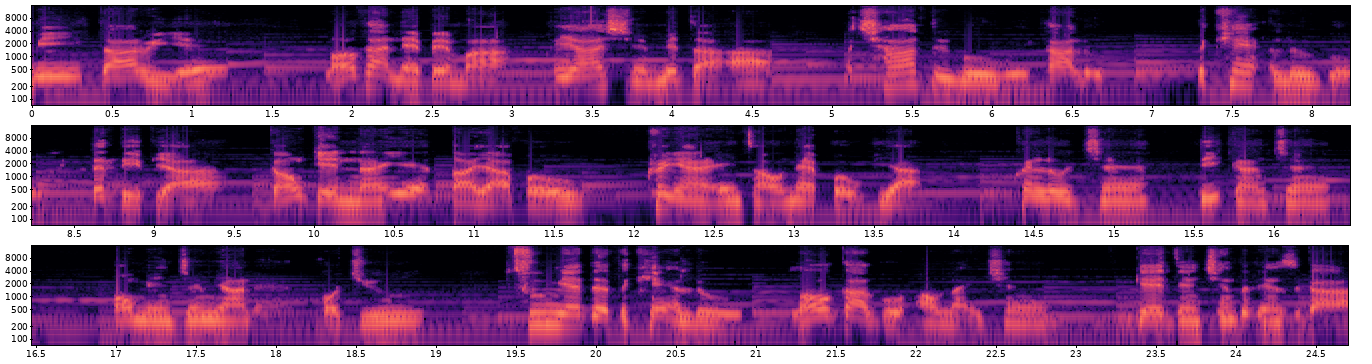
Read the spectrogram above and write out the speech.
မီးသားတွေရဲ့လောကနယ်ပယ်မှာဖျားရှင်မေတ္တာအားအခြားသူကိုဝေခလို့သခင်အလိုကိုတက်တည်ပြကောင်းကင်နန်းရဲ့တာယာပုံခရိယန်အိမ်ထောင်နဲ့ပုံပြခွင့်လွှတ်ခြင်းတီးကံခြင်းအောင်မြင်ခြင်းများနဲ့ပေါ်ကျူးထူးမြတ်တဲ့သခင်အလိုလောကကိုအောင်နိုင်ခြင်းကဲတင်ခြင်းတဲ့စကား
